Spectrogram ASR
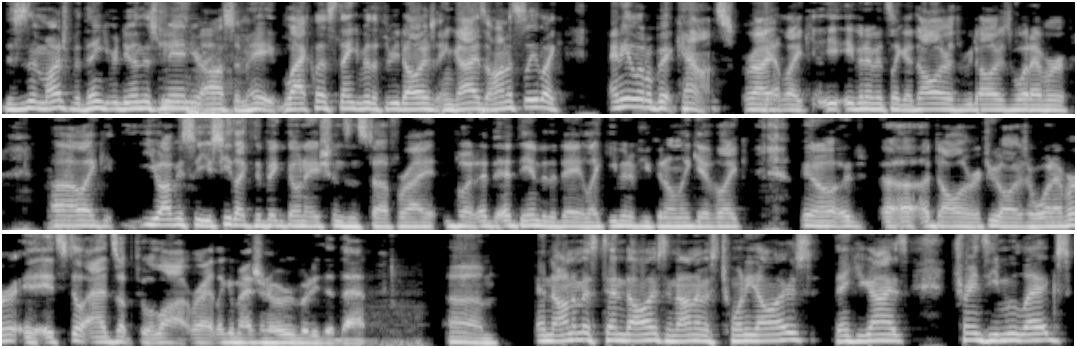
This isn't much, but thank you for doing this, man. You're man. awesome. Hey, Blacklist, thank you for the three dollars. And guys, honestly, like any little bit counts, right? Like e- even if it's like a dollar, three dollars, whatever. Uh, like you obviously you see like the big donations and stuff, right? But at, at the end of the day, like even if you can only give like you know a, a- dollar or two dollars or whatever, it, it still adds up to a lot, right? Like imagine if everybody did that. Um, Anonymous ten dollars, anonymous twenty dollars. Thank you guys. Transemu legs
